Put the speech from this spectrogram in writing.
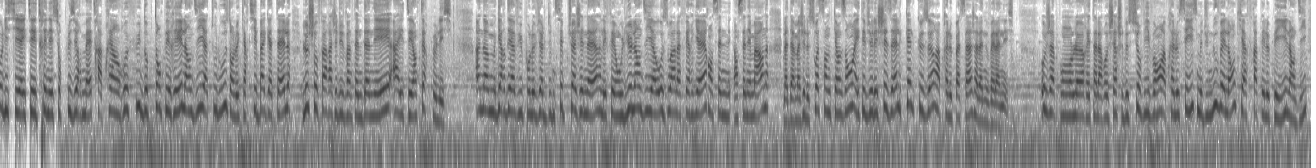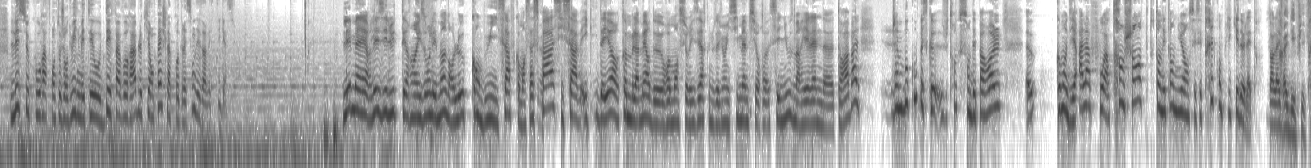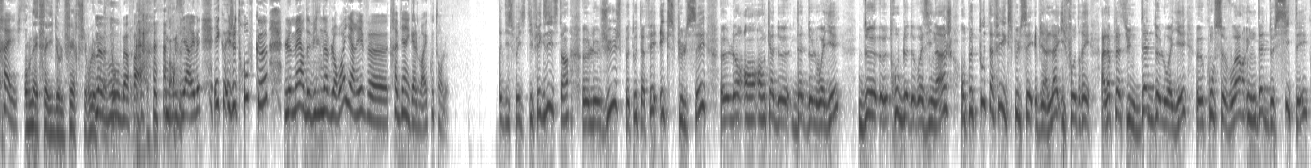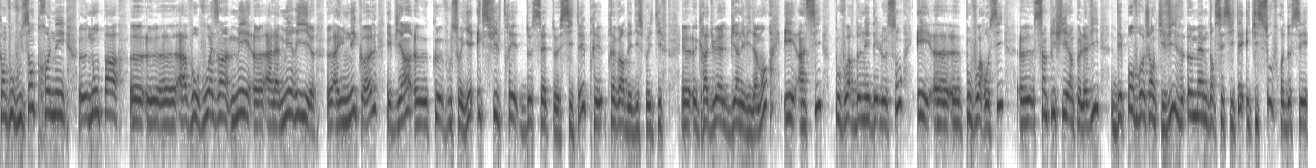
Policier a été traîné sur plusieurs mètres après un refus d'obtempérer lundi à Toulouse dans le quartier Bagatelle. Le chauffeur âgé d'une vingtaine d'années a été interpellé. Un homme gardé à vue pour le viol d'une septuagénaire. Les faits ont eu lieu lundi à Ozoir-la-Ferrière en Seine-et-Marne. La dame âgée de 75 ans a été violée chez elle quelques heures après le passage à la nouvelle année. Au Japon, l'heure est à la recherche de survivants après le séisme du Nouvel An qui a frappé le pays lundi. Les secours affrontent aujourd'hui une météo défavorable qui empêche la progression des investigations. Les maires, les élus de terrain, ils ont les mains dans le cambouis. Ils savent comment ça se passe. Ils savent. D'ailleurs, comme la maire de Romans-sur-Isère que nous avions ici même sur euh, CNews, Marie-Hélène euh, Toraval, j'aime beaucoup parce que je trouve que ce sont des paroles comment dire, à la fois tranchante tout en étant nuancée. C'est très compliqué de l'être. Dans la très difficile. Très difficile. On essaye de le faire sur le plateau. Vous, ben, vous y arrivez. Et, je trouve que le maire de Villeneuve-le-Roi y arrive euh, très bien également. Écoutons-le. Le dispositif existe. Hein. Euh, le juge peut tout à fait expulser euh, en, en, cas de dette de loyer de troubles de voisinage, on peut tout à fait expulser. Eh bien là, il faudrait, à la place d'une dette de loyer, concevoir une dette de cité. Quand vous vous en prenez, non pas à vos voisins, mais à la mairie, à une école, eh bien que vous soyez exfiltré de cette cité, prévoir des dispositifs graduels, bien évidemment, et ainsi pouvoir donner des leçons et euh, euh, pouvoir aussi euh, simplifier un peu la vie des pauvres gens qui vivent eux-mêmes dans ces cités et qui souffrent de ces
